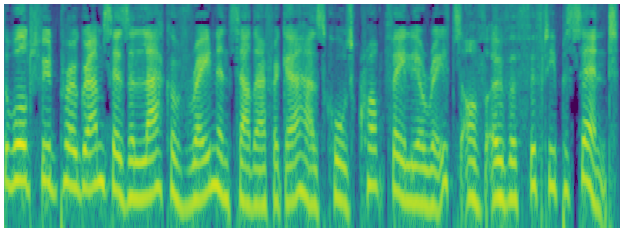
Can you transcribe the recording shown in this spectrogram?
The World Food Programme says a lack of rain in South Africa has caused crop failure rates of over 50%.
